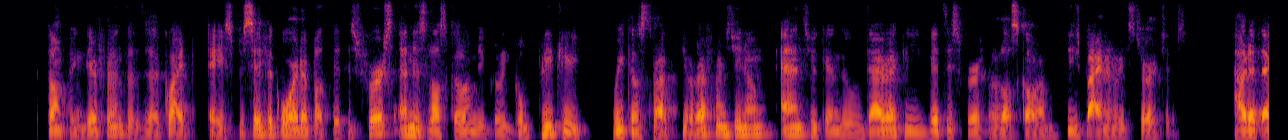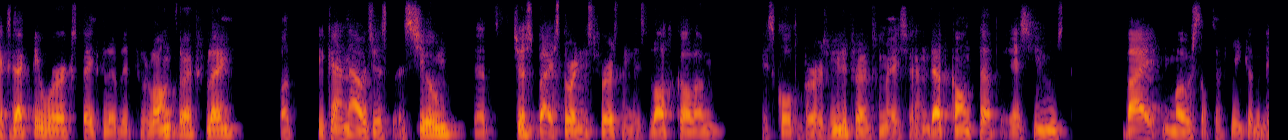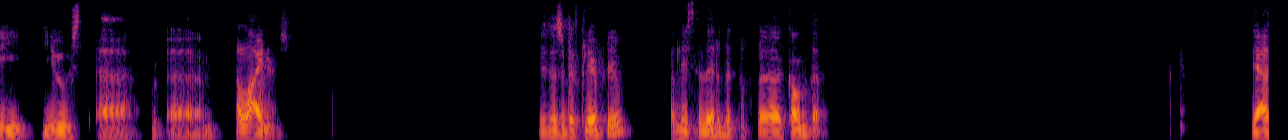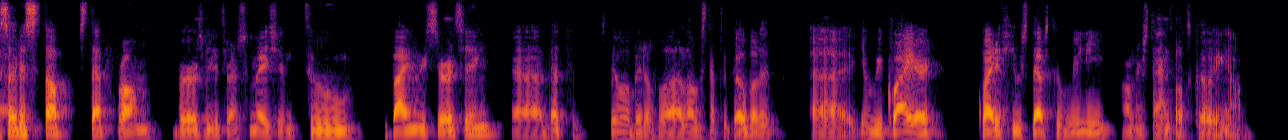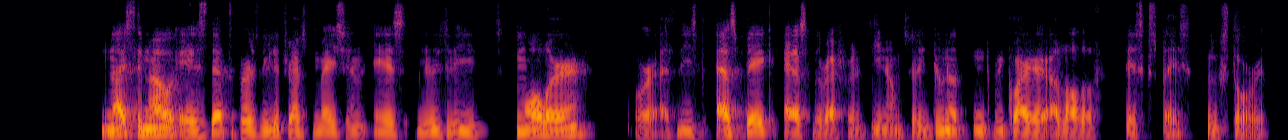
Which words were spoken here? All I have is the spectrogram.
something different. It's a quite a specific order, but with this first and this last column, you can completely reconstruct your reference genome, and you can do directly with this first and last column these binary searches. How that exactly works takes a little bit too long to explain, but you can now just assume that just by storing this first and this last column is called the Burrows-Wheeler transformation, and that concept is used by most of the frequently used uh, uh, aligners. Is this a bit clear for you? At least a little bit of the concept? Yeah, so this step, step from Burrows-Wheeler transformation to binary searching, uh, that's still a bit of a long step to go, but it, uh, you require quite a few steps to really understand what's going on. Nice to know is that the Burrows-Wheeler transformation is usually smaller or at least as big as the reference genome. So you do not require a lot of disk space to store it.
